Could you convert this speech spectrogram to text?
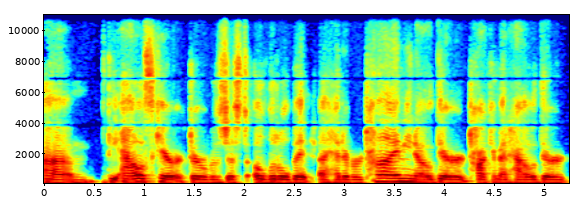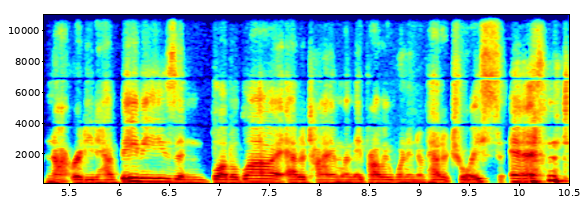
um, the Alice character was just a little bit ahead of her time. You know, they're talking about how they're not ready to have babies and blah, blah, blah at a time when they probably wouldn't have had a choice. And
